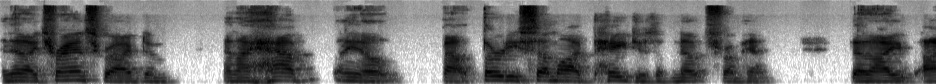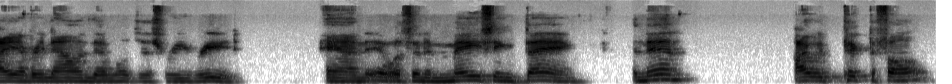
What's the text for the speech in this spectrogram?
and then I transcribed them, and I have you know about thirty some odd pages of notes from him that I I every now and then will just reread, and it was an amazing thing. And then I would pick the phone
